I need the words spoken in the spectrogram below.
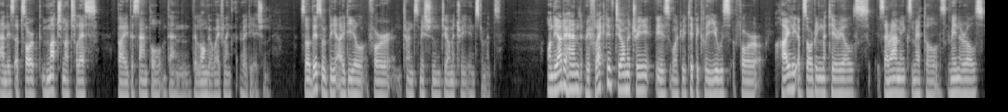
and is absorbed much, much less by the sample than the longer wavelength radiation. So this would be ideal for transmission geometry instruments. On the other hand, reflective geometry is what we typically use for highly absorbing materials, ceramics, metals, minerals.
